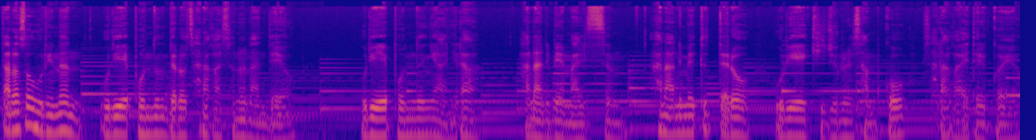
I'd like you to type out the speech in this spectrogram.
따라서 우리는 우리의 본능대로 살아가서는 안 돼요. 우리의 본능이 아니라 하나님의 말씀, 하나님의 뜻대로 우리의 기준을 삼고 살아가야 될 거예요.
